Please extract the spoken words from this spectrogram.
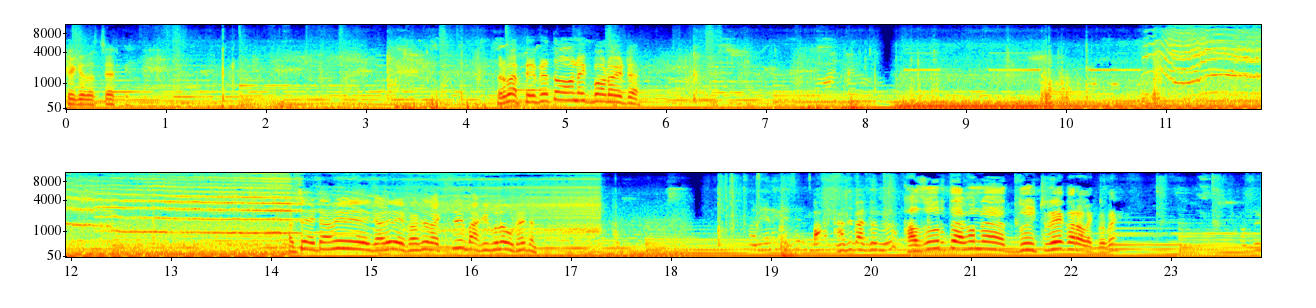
পেকে যাচ্ছে আর কি। ভাই পেঁপে তো অনেক বড় এটা। আচ্ছা এটা আমি গাড়ির এই পাশে রাখছি, বাকিগুলো উঠাই দেন। খাজুর তো এখন দুই ট্রে করা লাগবে, ভাই। দুই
